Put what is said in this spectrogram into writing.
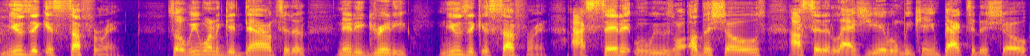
Music is suffering. So we want to get down to the nitty gritty. Music is suffering. I said it when we was on other shows. I said it last year when we came back to this show.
